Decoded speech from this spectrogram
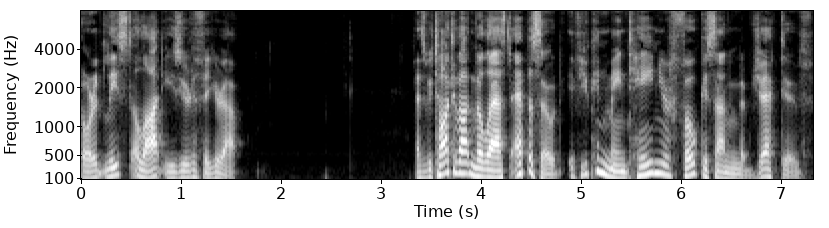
or at least a lot easier to figure out. As we talked about in the last episode, if you can maintain your focus on an objective,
